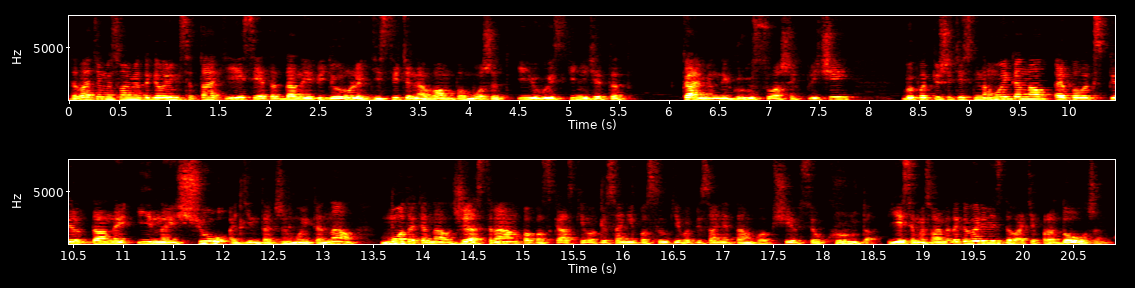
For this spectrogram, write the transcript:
Давайте мы с вами договоримся так, если этот данный видеоролик действительно вам поможет и вы скинете этот каменный груз с ваших плечей, вы подпишитесь на мой канал Apple Expert данные и на еще один также мой канал, мотоканал G-Astran по подсказке в описании, по ссылке в описании, там вообще все круто. Если мы с вами договорились, давайте продолжим.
